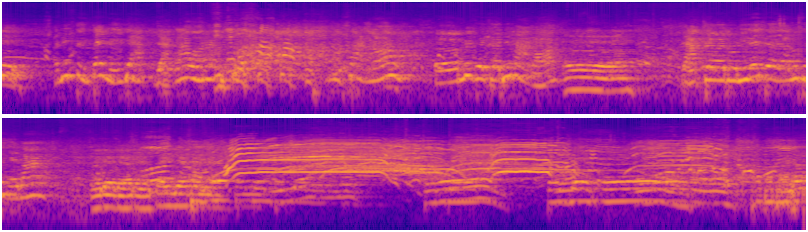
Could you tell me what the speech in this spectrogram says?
ดิอันนี้ตื่นเต้นหรืออยากอยากเล่าฮะสั่นเนาะเออไม่เคยเจอพี่หมากเหรอเอออยากเจอดูนี้ได้เจอแล้วรู้สึกไงบ้างเดี๋ยวเดี๋ยวเดี๋ยวเดี๋ยวใจเย็น เย็น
